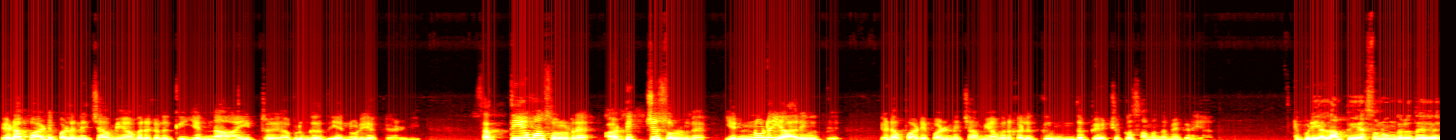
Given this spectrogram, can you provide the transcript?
எடப்பாடி பழனிசாமி அவர்களுக்கு என்ன ஆயிற்று அப்படிங்கிறது என்னுடைய கேள்வி. சத்தியமா சொல்றேன் அடிச்சு சொல்லுவேன். என்னுடைய அறிவுக்கு எடப்பாடி பழனிசாமி அவர்களுக்கு இந்த பேச்சுக்கும் சம்மந்தமே கிடையாது. இப்படியெல்லாம் பேசணுங்கிறது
